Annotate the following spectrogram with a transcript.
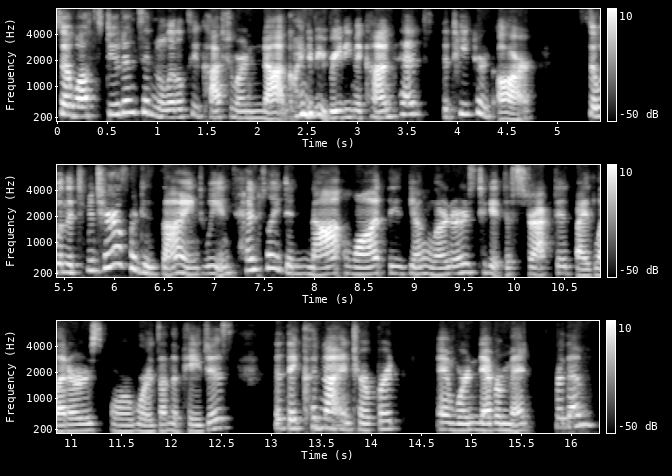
So while students in the Little Seed classroom are not going to be reading the content, the teachers are. So when the materials were designed, we intentionally did not want these young learners to get distracted by letters or words on the pages that they could not interpret and were never meant for them.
